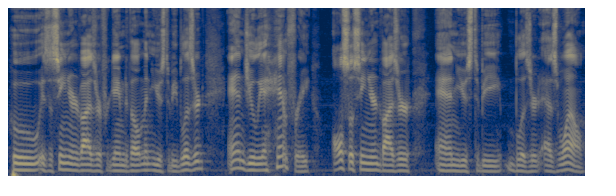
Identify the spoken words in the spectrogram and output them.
who is a senior advisor for game development, used to be Blizzard. And Julia Humphrey, also senior advisor and used to be Blizzard as well.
